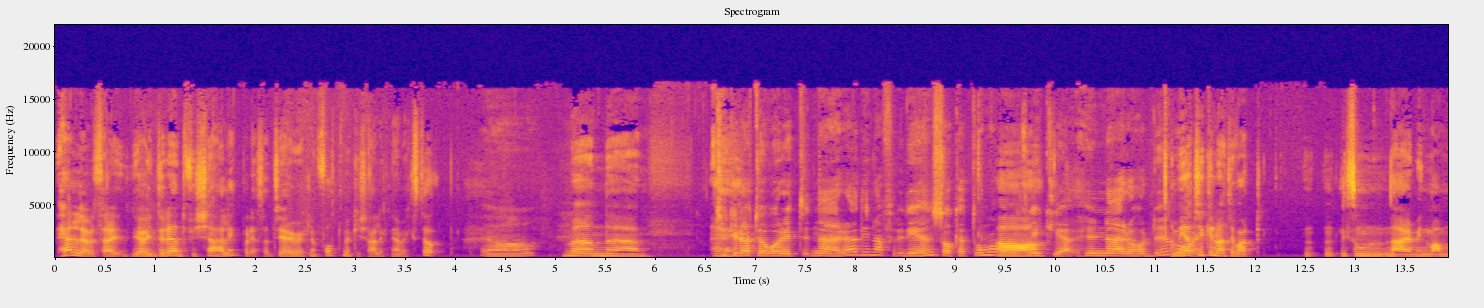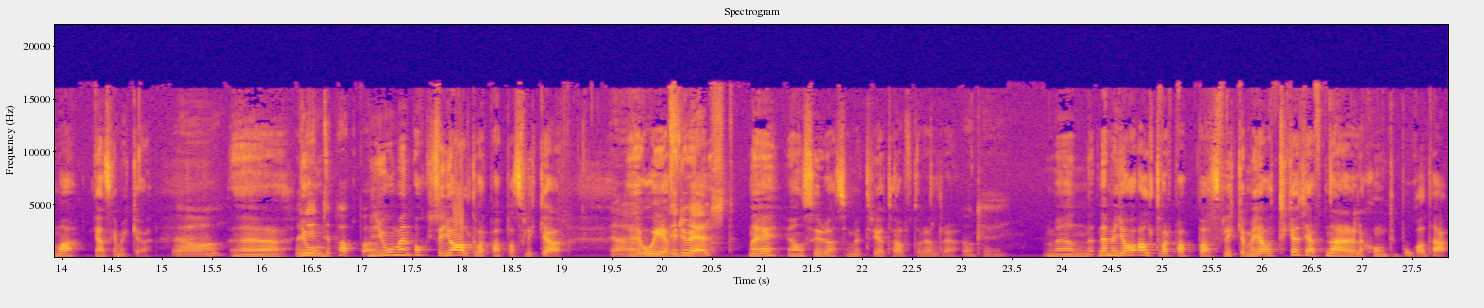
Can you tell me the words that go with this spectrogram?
Heller, så här, jag är inte rädd för kärlek på det sättet. Jag har verkligen fått mycket kärlek när jag växte upp. Ja. Men... Eh, Tycker du att du har varit nära dina föräldrar? Det är en sak att de har Ja. varit lyckliga. Hur nära har du varit? Men jag tycker nog att jag har varit liksom, nära min mamma ganska mycket. Ja. Eh, Men inte pappa? Jo, men också. Jag har alltid varit pappas flicka. Ja. Eh, och Är du äldst? Nej, jag har en syrra som är tre och ett halvt år äldre. Okej. Men, nej, men jag har alltid varit pappas flicka. Men jag tycker att jag har haft nära relation till båda.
